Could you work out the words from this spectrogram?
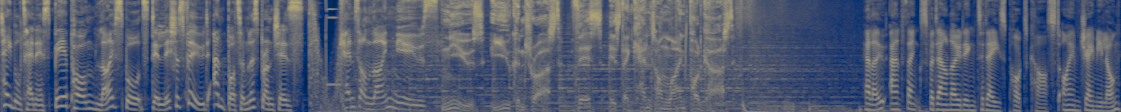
table tennis, beer pong, live sports, delicious food, and bottomless brunches. Kent Online News. News you can trust. This is the Kent Online Podcast. Hello, and thanks for downloading today's podcast. I'm Jamie Long.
